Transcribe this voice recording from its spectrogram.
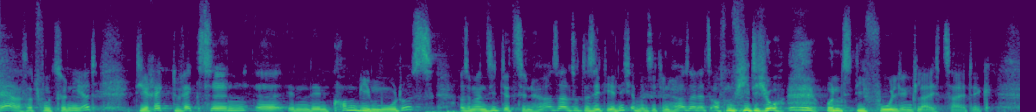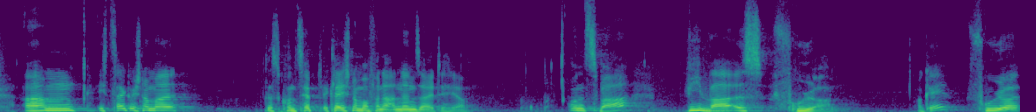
ja, das hat funktioniert, direkt wechseln äh, in den Kombi-Modus. Also man sieht jetzt den Hörsaal, also das seht ihr nicht, aber man sieht den Hörsaal jetzt auf dem Video und die Folien gleichzeitig. Ähm, ich zeige euch nochmal das Konzept, erkläre ich nochmal von der anderen Seite her. Und zwar, wie war es früher? Okay? Früher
